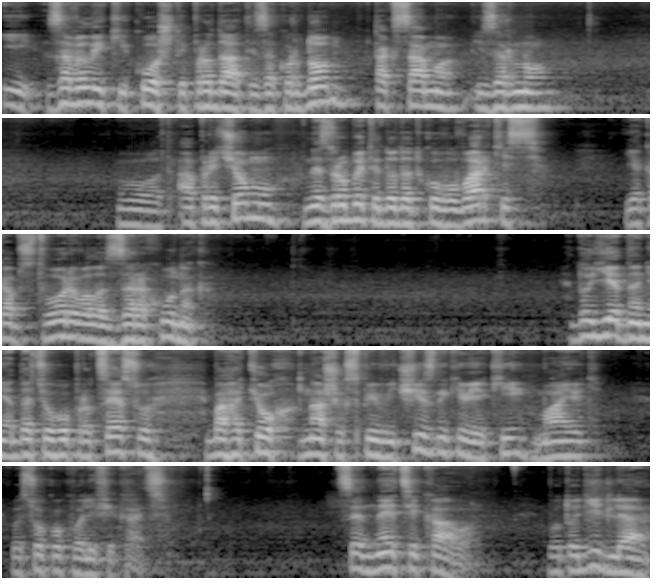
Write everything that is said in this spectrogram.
і за великі кошти продати за кордон, так само і зерно. От. А при чому не зробити додаткову вартість, яка б створювалася за рахунок доєднання до цього процесу багатьох наших співвітчизників, які мають високу кваліфікацію. Це не цікаво, бо тоді для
